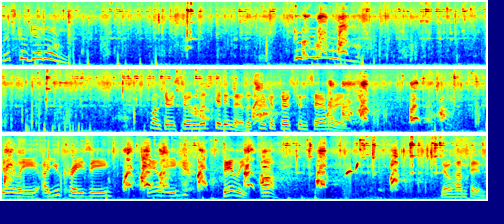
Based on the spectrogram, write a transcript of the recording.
Let's go get him. Go get him. Come on, Thurston. Let's get in there. Let's make a Thurston sandwich. Bailey, are you crazy? Bailey. Bailey, off. No humping.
